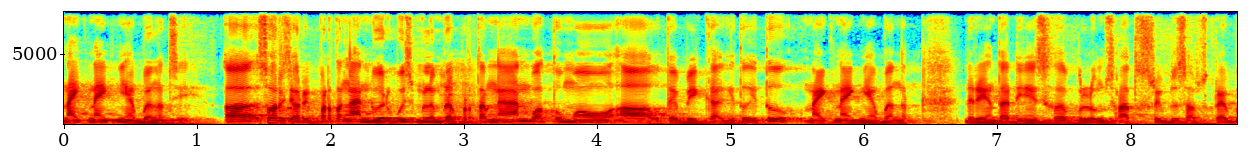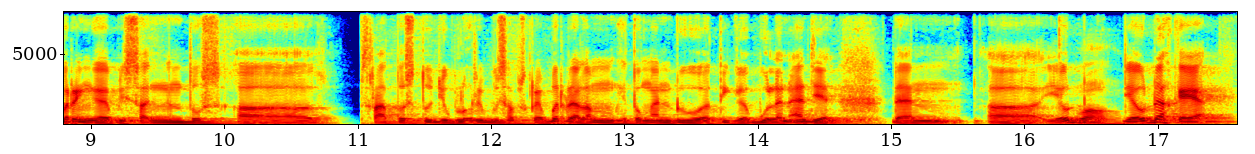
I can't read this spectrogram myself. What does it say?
naik-naiknya banget sih. Uh, sorry sorry pertengahan 2019 hmm. pertengahan waktu mau uh, eh, UTBK gitu itu naik-naiknya banget. Dari yang tadinya sebelum 100 ribu subscriber hingga bisa nyentuh uh, 170 ribu subscriber dalam hitungan 2-3 bulan aja. Dan uh, ya udah wow. ya udah kayak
